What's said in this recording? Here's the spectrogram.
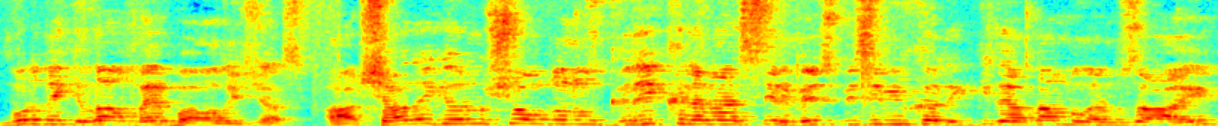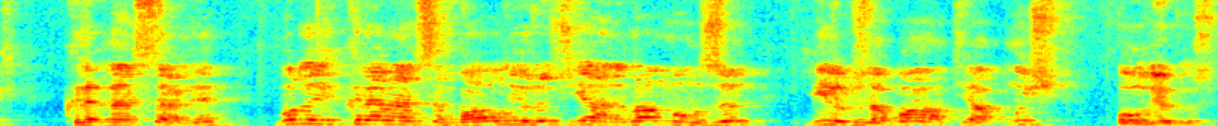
buradaki lambaya bağlayacağız. Aşağıda görmüş olduğunuz gri klemenslerimiz bizim yukarıdaki gider lambalarımıza ait klemenslerdi. Buradaki klemense bağlıyoruz. Yani lambamızın bir ucuna bağlantı yapmış oluyoruz.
